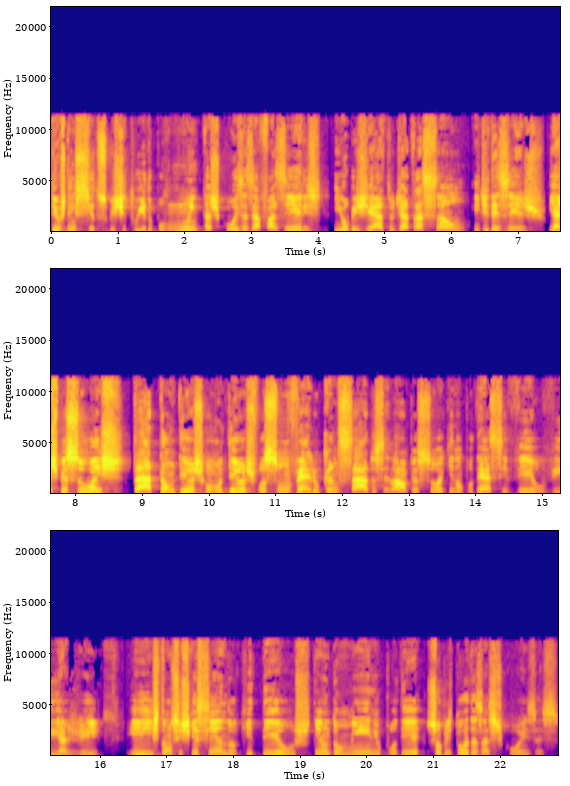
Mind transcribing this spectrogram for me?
Deus tem sido substituído por muitas coisas a fazeres e objeto de atração e de desejo. E as pessoas tratam Deus como Deus fosse um velho cansado, sei lá, uma pessoa que não pudesse ver, ouvir, agir. E estão se esquecendo que Deus tem o um domínio, o poder sobre todas as coisas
